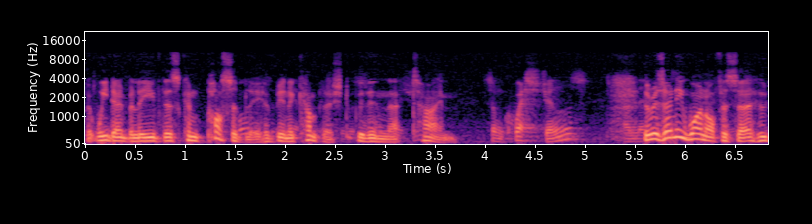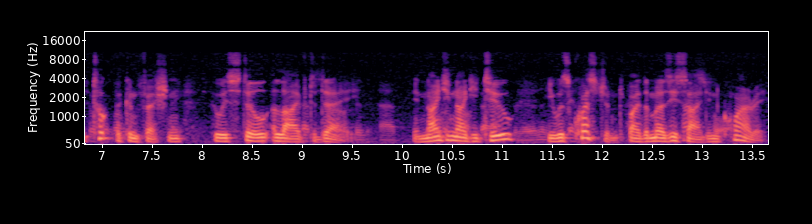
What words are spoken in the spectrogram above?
But we don't believe this can possibly have been accomplished within that time. Some questions. There is only one officer who took the confession who is still alive today. In 1992, he was questioned by the Merseyside inquiry.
